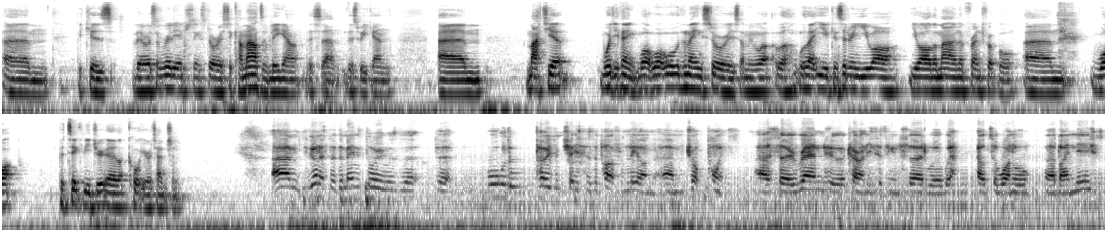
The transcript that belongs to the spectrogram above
um, because there are some really interesting stories to come out of Ligue 1 this um, this weekend. Um, Mathieu, what do you think? What, what what were the main stories? I mean, we'll, we'll, we'll let you, considering you are you are the man of French football. Um, what particularly drew, uh, caught your attention? Um, to be honest, the, the main story was that, that all the podium chasers, apart from Lyon, um, dropped points. Uh, so Rennes, who are currently sitting in third, were, were held to one all uh, by Nice.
